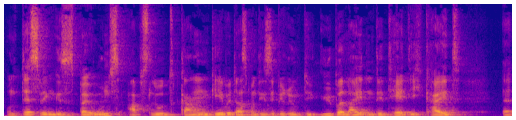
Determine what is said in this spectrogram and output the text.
Und deswegen ist es bei uns absolut gang und gäbe, dass man diese berühmte überleitende Tätigkeit, äh,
